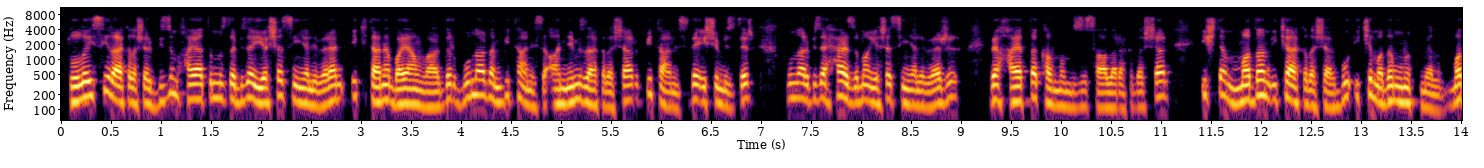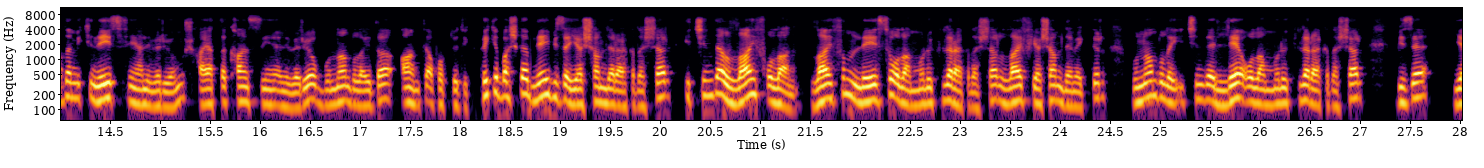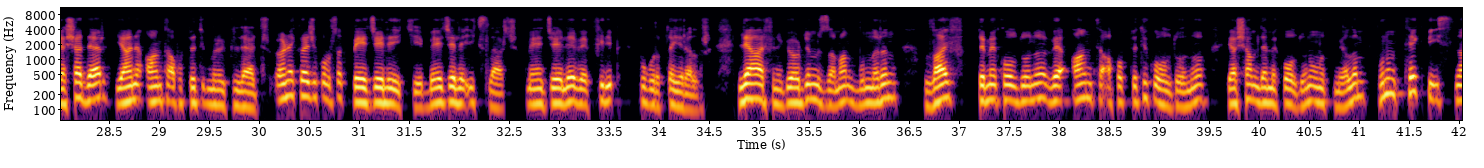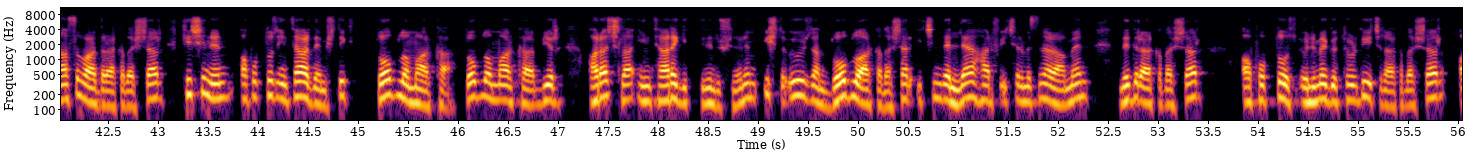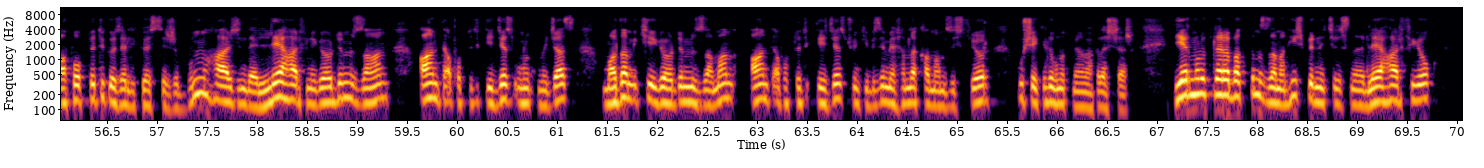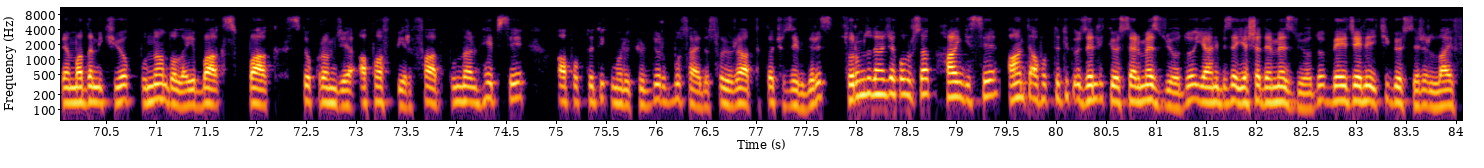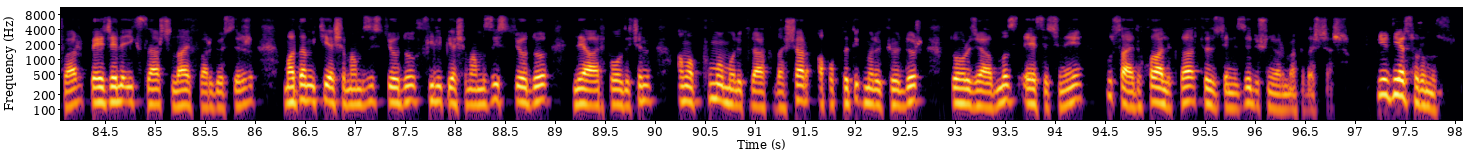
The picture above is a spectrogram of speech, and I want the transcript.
Dolayısıyla arkadaşlar bizim hayatımızda bize yaşa sinyali veren iki tane bayan vardır. Bunlardan bir tanesi annemiz arkadaşlar, bir tanesi de eşimizdir. Bunlar bize her zaman yaşa sinyali verir ve hayatta kalmamızı sağlar arkadaşlar. İşte Madam 2 arkadaşlar. Bu iki Madam unutmayalım. Madam 2 neyi sinyali veriyormuş? Hayatta kan sinyali veriyor. Bundan dolayı da antiapoptotik. Peki başka ne bize yaşam der arkadaşlar? İçinde life olan, life'ın L'si olan moleküller arkadaşlar. Life yaşam demektir. Bundan dolayı içinde L olan moleküller arkadaşlar bize yaşa der yani anti-apoptotik moleküllerdir. Örnek verecek olursak BCL2, BCL-X large, MCL ve Philip bu grupta yer alır. L harfini gördüğümüz zaman bunların life demek olduğunu ve anti-apoptotik olduğunu, yaşam demek olduğunu unutmayalım. Bunun tek bir istinası vardır arkadaşlar. Kişinin apoptoz intihar demiştik. Doblo marka, Doblo marka bir araçla intihara gittiğini düşünelim. İşte o yüzden Doblo arkadaşlar içinde L harfi içermesine rağmen nedir arkadaşlar? Apoptoz ölüme götürdüğü için arkadaşlar apoptotik özellik gösterir. Bunun haricinde L harfini gördüğümüz zaman anti apoptotik diyeceğiz unutmayacağız. Madam 2'yi gördüğümüz zaman anti apoptotik diyeceğiz çünkü bizim yaşamda kalmamızı istiyor. Bu şekilde unutmayalım arkadaşlar. Diğer moleküllere baktığımız zaman hiçbirinin içerisinde L harfi yok ve MADAM2 yok. Bundan dolayı BAX, BAK, sitokrom C, APAF1, FAD bunların hepsi apoptotik moleküldür. Bu sayede soruyu rahatlıkla çözebiliriz. Sorumuza dönecek olursak hangisi anti-apoptotik özellik göstermez diyordu. Yani bize yaşa demez diyordu. BCL2 gösterir life var. BCLX large life var gösterir. Madam 2 yaşamamızı istiyordu. Filip yaşamamızı istiyordu. L harfi olduğu için. Ama Puma molekülü arkadaşlar apoptotik moleküldür. Doğru cevabımız E seçeneği. Bu sayede kolaylıkla çözeceğinizi düşünüyorum arkadaşlar. Bir diğer sorumuz.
